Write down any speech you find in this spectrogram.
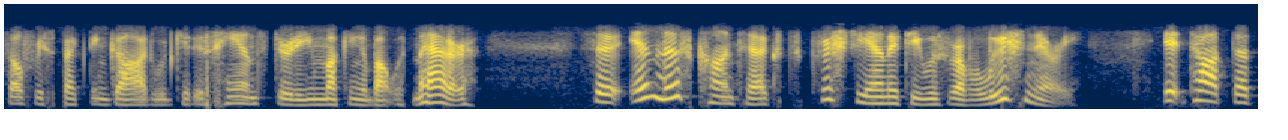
self respecting God would get his hands dirty mucking about with matter. So, in this context, Christianity was revolutionary. It taught that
